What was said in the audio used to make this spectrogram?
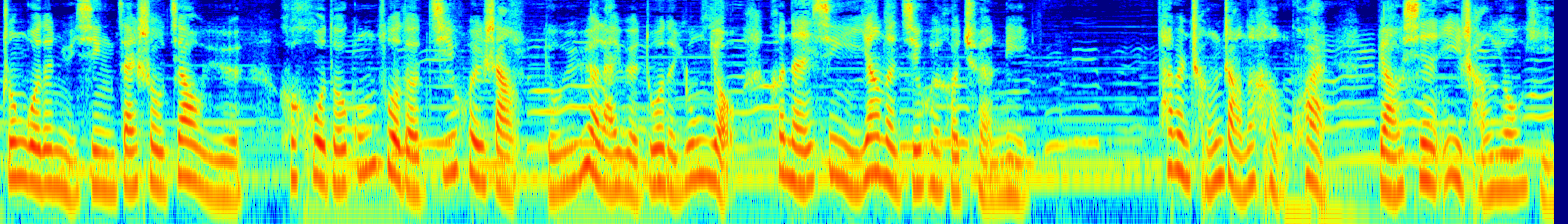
中国的女性在受教育和获得工作的机会上，由于越来越多的拥有和男性一样的机会和权利，她们成长得很快，表现异常优异。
